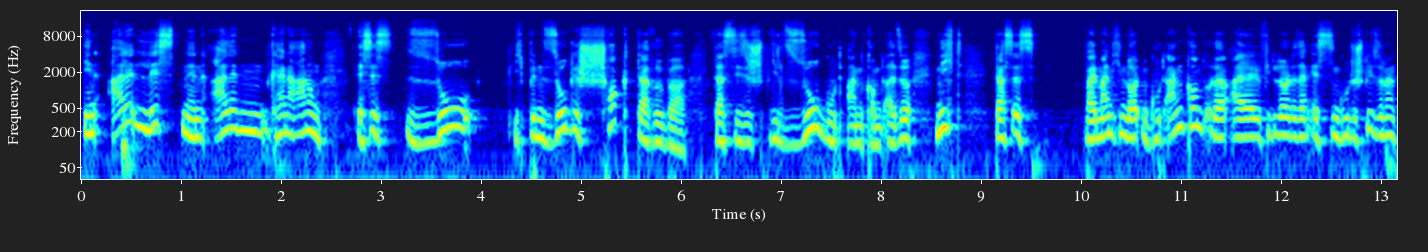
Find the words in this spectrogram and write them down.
in allen Listen, in allen, keine Ahnung, es ist so ich bin so geschockt darüber, dass dieses Spiel so gut ankommt. Also nicht, dass es bei manchen Leuten gut ankommt oder viele Leute sagen, es ist ein gutes Spiel, sondern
